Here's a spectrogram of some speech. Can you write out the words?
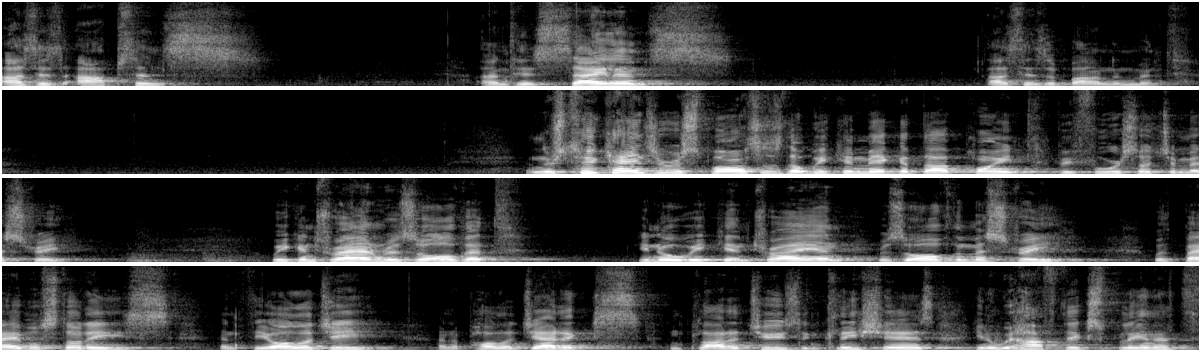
as his absence and his silence as his abandonment. And there's two kinds of responses that we can make at that point before such a mystery. We can try and resolve it. You know, we can try and resolve the mystery with Bible studies and theology and apologetics and platitudes and cliches. You know, we have to explain it.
